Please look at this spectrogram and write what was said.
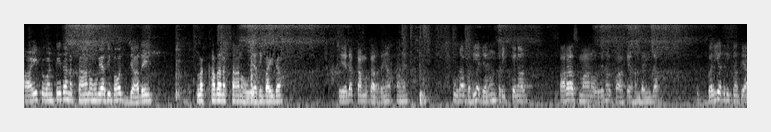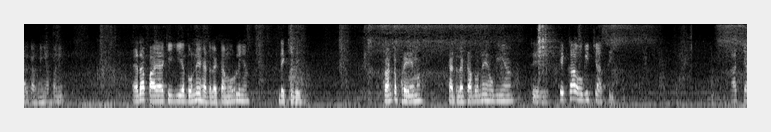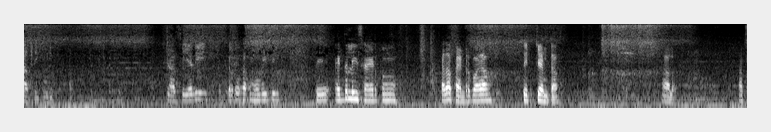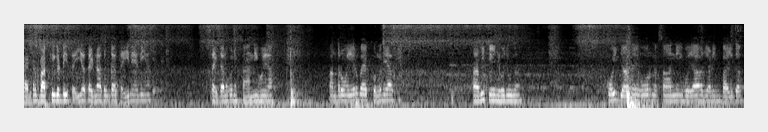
i20 ਦਾ ਨੁਕਸਾਨ ਹੋ ਗਿਆ ਸੀ, ਬਹੁਤ ਜ਼ਿਆਦਾ। ਲੱਖਾਂ ਦਾ ਨੁਕਸਾਨ ਹੋ ਗਿਆ ਸੀ ਬਾਈ ਦਾ। ਤੇ ਇਹਦਾ ਕੰਮ ਕਰ ਰਹੇ ਆ ਆਪਾਂ ਹੁਣ। ਪੂਰਾ ਵਧੀਆ ਜੈਨੂਨ ਤਰੀਕੇ ਨਾਲ, ਸਾਰਾ ਸਮਾਨ ਉਹਦੇ ਨਾਲ ਪਾ ਕੇ ਹੰਡਾਈ ਦਾ। ਵਧੀਆ ਤਰੀਕੇ ਨਾਲ ਤਿਆਰ ਕਰਨੀ ਆ ਆਪਾਂ ਨੇ। ਇਹਦਾ ਪਾਇਆ ਕੀ ਕੀ ਆ, ਦੋਨੇ ਹੈਡਲਾਈਟਾਂ ਮੂਹਰਲੀਆਂ ਦੇਖੀ ਗਈ ਫਰੰਟ ਫਰੇਮ ਹੈਡਲਾਈਟਾਂ ਦੋਨੇ ਹੋ ਗਈਆਂ। ਤੇ ਇੱਕ ਆ ਹੋ ਗਈ 84 ਆ 84 ਪੂਰੀ। 84 ਇਹਦੀ ਬਿਲਕੁਲ ਖਤਮ ਹੋ ਗਈ ਸੀ। ਤੇ ਇਧਰਲੀ ਸਾਈਡ ਤੋਂ ਇਹਦਾ ਫੈਂਡਰ ਪਾਇਆ ਤੇ ਚਿਮਟਾ। ਆ ਲਓ। ਆ ਫੈਂਡਰ ਬਾਕੀ ਗੱਡੀ ਸਹੀ ਆ, ਸਾਈਡਾਂ ਸੁੱਡਾ ਸਹੀ ਨੇ ਇਹਦੀਆਂ। ਸਾਈਡਾਂ ਨੂੰ ਕੋਈ ਨੁਕਸਾਨ ਨਹੀਂ ਹੋਇਆ। ਅੰਦਰੋਂ 에ਅਰ ਬੈਗ ਖੁੱਲ ਗਿਆ ਆ ਵੀ ਚੇਂਜ ਹੋ ਜਾਊਗਾ। ਕੋਈ ਜ਼ਿਆਦਾ ਹੋਰ ਨੁਕਸਾਨ ਨਹੀਂ ਹੋਇਆ ਜਾਨੀ ਬਾਈ ਦਾ।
